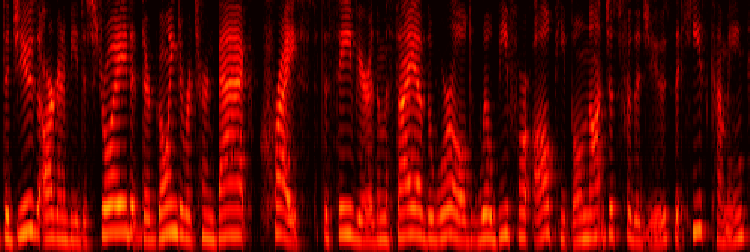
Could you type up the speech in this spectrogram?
the Jews are going to be destroyed. They're going to return back. Christ, the Savior, the Messiah of the world, will be for all people, not just for the Jews, that He's coming,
